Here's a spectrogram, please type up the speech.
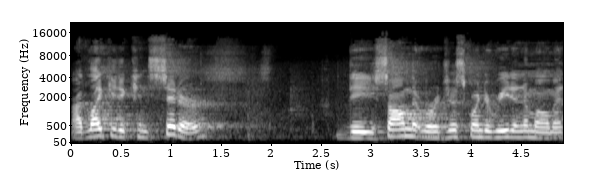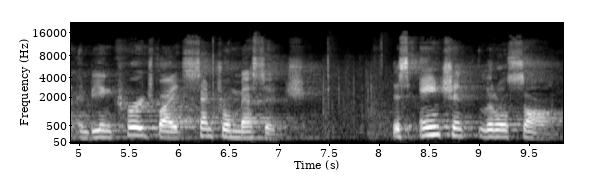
I'd like you to consider the psalm that we're just going to read in a moment and be encouraged by its central message. This ancient little song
